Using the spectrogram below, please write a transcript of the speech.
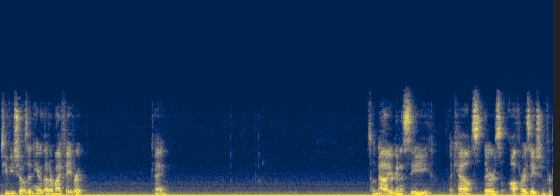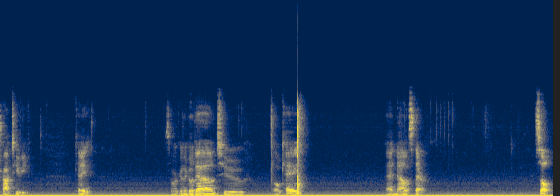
TV shows in here that are my favorite. Okay. So now you're going to see accounts, there's authorization for Trakt TV. Okay, so we're going to go down to OK, and now it's there. So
